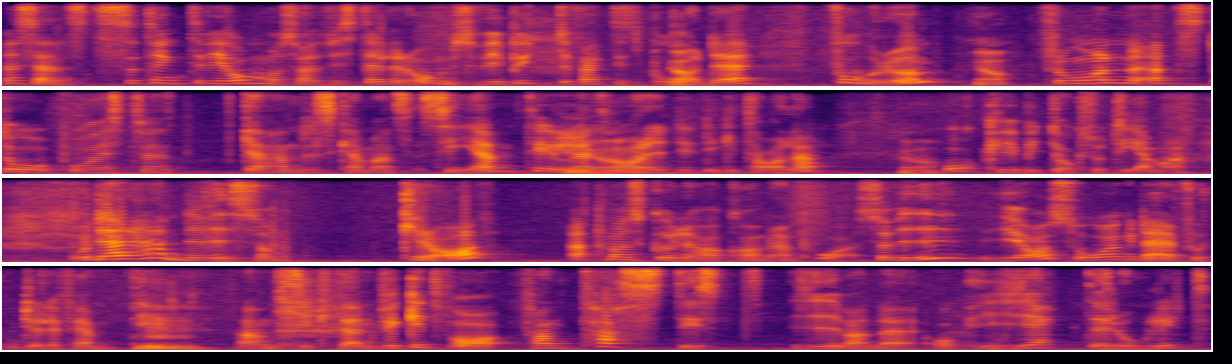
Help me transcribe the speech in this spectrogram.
Men sen så tänkte vi om och sa att vi ställer om. Så vi bytte faktiskt både forum Ja. från att stå på Västsvenska Handelskammarens scen till att Ja. vara i det digitala. Ja. Och vi bytte också tema. Och där hade vi som krav att man skulle ha kameran på. Så vi, jag såg där 40 eller 50 Mm. ansikten vilket var fantastiskt givande och jätteroligt.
